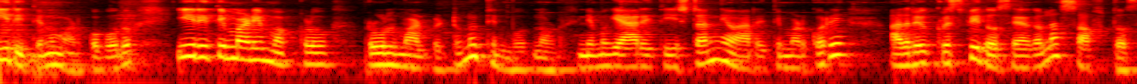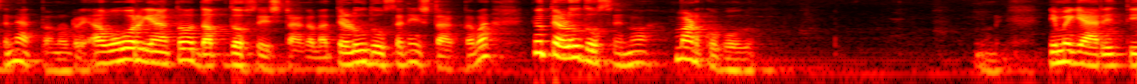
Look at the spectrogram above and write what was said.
ಈ ರೀತಿಯೂ ಮಾಡ್ಕೋಬೋದು. ಈ ರೀತಿ ಮಾಡಿ ಮಕ್ಕಳು ರೋಲ್ ಮಾಡಿಬಿಟ್ಟು ತಿನ್ಬೋದು ನೋಡಿರಿ. ನಿಮಗೆ ಯಾವ ರೀತಿ ಇಷ್ಟ ನೀವು ಆ ರೀತಿ ಮಾಡ್ಕೊರಿ. ಆದರೆ ಇವು ಕ್ರಿಸ್ಪಿ ದೋಸೆ ಆಗೋಲ್ಲ, ಸಾಫ್ಟ್ ದೋಸೆನೇ ಆಗ್ತಾವೆ ನೋಡಿರಿ. ಒಬ್ಬರಿಗೆ ಏನಾಗ್ತಾವೆ? ದಪ್ಪ ದೋಸೆ ಇಷ್ಟ ಆಗಲ್ಲ, ತೆಳು ದೋಸೆನೇ ಇಷ್ಟ ಆಗ್ತವೆ. ನೀವು ತೆಳು ದೋಸೆನೂ ಮಾಡ್ಕೋಬೋದು. ನೋಡಿ, ನಿಮಗೆ ಯಾವ ರೀತಿ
